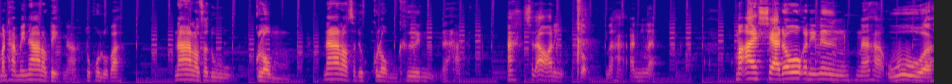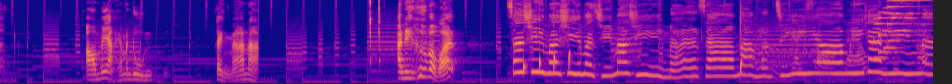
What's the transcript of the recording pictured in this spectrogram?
มันทำให้หน้าเราเด็กนะ ทุกคนรู้ปะ หน้าเราจะดูกลม หน้าเราจะดูกลมขึ้นนะคะอะฉันเอาอันนี้จบนะคะ อันนี้แหละ มาอายแชโดว์กันนิดนึงนะคะ อู้เอาไม่อยากให้มันดูแต่งหน้าหนาอันนี้คือแบบว่าซาชิมาชิมาชิมาชิมาซามามันจิยามิกามินา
